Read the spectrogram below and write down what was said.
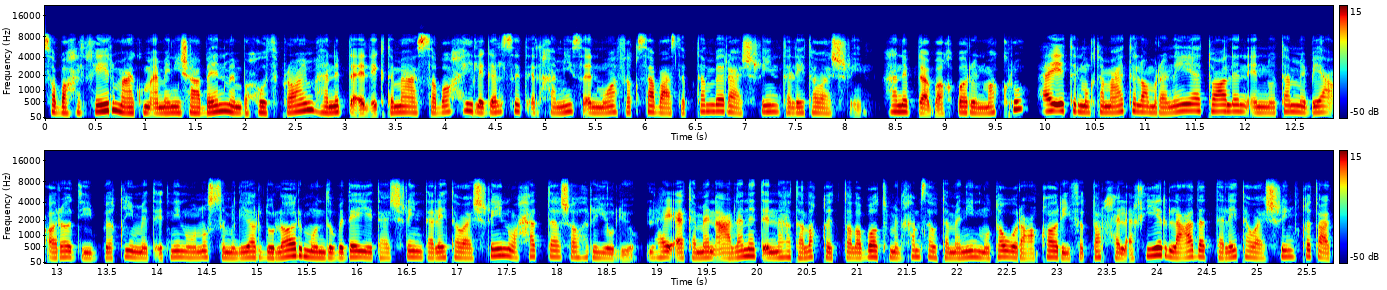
صباح الخير معاكم أماني شعبان من بحوث Prime. هنبدأ الاجتماع الصباحي لجلسة الخميس الموافق 7 سبتمبر 2023 هنبدأ بأخبار ال macro. هيئة المجتمعات العمرانية تعلن أنه تم بيع أراضي بقيمة 2.5 مليار دولار منذ بداية 2023 وحتى شهر يوليو. الهيئة كمان أعلنت أنها تلقت طلبات من 85 مطور عقاري في الطرح الأخير لعدد 23 قطعة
